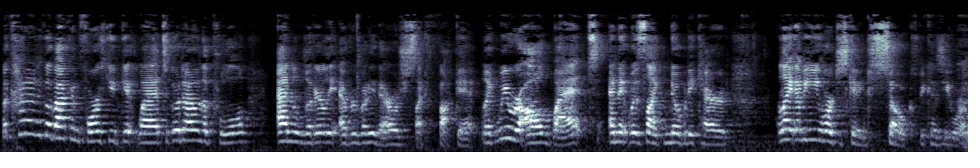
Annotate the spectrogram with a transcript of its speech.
But kind of to go back and forth, you'd get wet. To go down to the pool, and literally everybody there was just like, "Fuck it!" Like we were all wet, and it was like nobody cared. Like I mean, you were just getting soaked because you were Yeah.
